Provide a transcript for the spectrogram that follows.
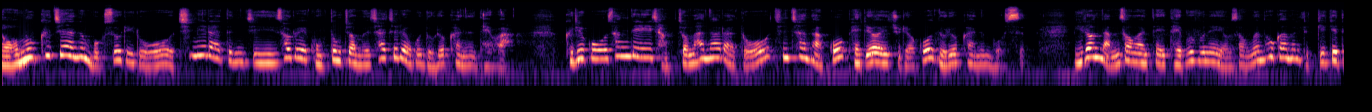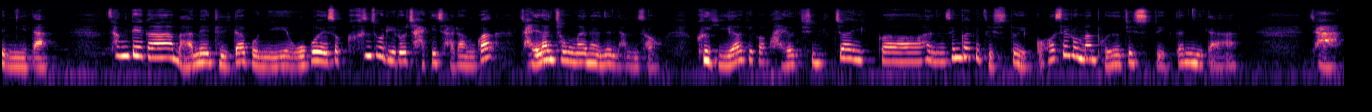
너무 크지 않은 목소리로 취미라든지 서로의 공통점을 찾으려고 노력하는 대화, 그리고 상대의 장점 하나라도 칭찬하고 배려해 주려고 노력하는 모습. 이런 남성한테 대부분의 여성은 호감을 느끼게 됩니다. 상대가 마음에 들다 보니 오버해서 큰 소리로 자기 자랑과 잘난 척만 하는 남성. 그 이야기가 과연 진짜일까 하는 생각이 들 수도 있고 허세로만 보여질 수도 있답니다. 자,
